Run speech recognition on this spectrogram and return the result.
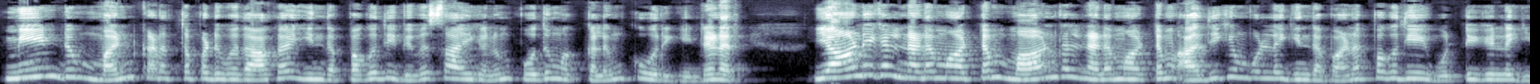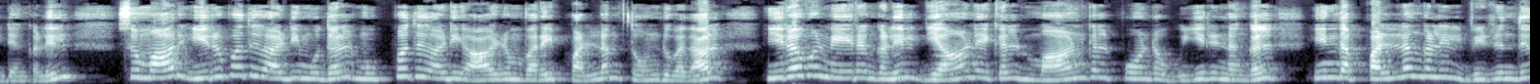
மீண்டும் மண் கடத்தப்படுவதாக இந்த பகுதி விவசாயிகளும் பொதுமக்களும் கூறுகின்றனர். வருகின்றனர். யானைகள் நடமாட்டம் மான்கள் நடமாட்டம் அதிகம் உள்ள இந்த வனப்பகுதியை ஒட்டியுள்ள இடங்களில் சுமார் இருபது அடி முதல் முப்பது அடி ஆழம் வரை பள்ளம் தோண்டுவதால் இரவு நேரங்களில் யானைகள் மான்கள் போன்ற உயிரினங்கள் இந்த பள்ளங்களில் விழுந்து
